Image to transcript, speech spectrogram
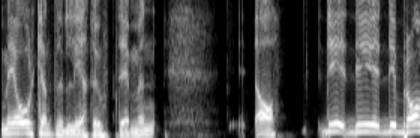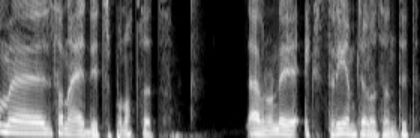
men jag orkar inte leta upp det men ja, det, det, det är bra med såna edits på något sätt. Även om det är extremt jävla töntigt.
